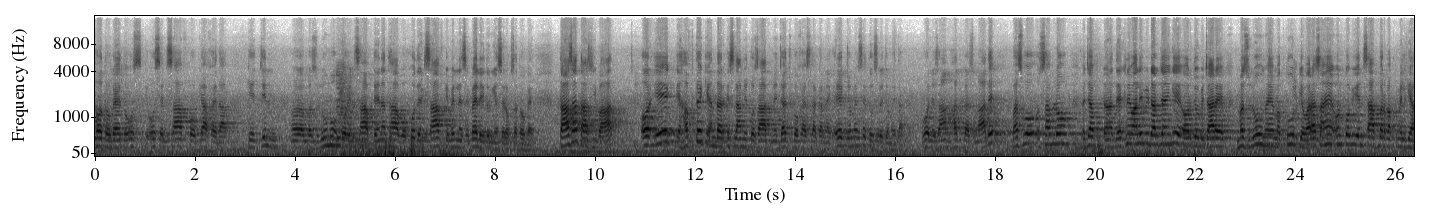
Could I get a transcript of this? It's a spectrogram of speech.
فوت ہو گئے، تو اس اس انصاف کو کیا فائدہ؟ کہ جن مظلوموں کو انصاف دینا تھا، وہ خود انصاف کے ملنے سے پہلے ہی دنیا سے رخصت ہو گئے۔ تازہ تازی بات اور ایک ہفتے کے اندر اسلامی قزات میں جج کو فیصلہ کرنے کا، ایک جمعے سے دوسرے جمعے تک۔ وہ نظام حد کا سنا دے۔ بس وہ سب لوگ جب دیکھنے والے بھی ڈر جائیں گے اور جو بیچارے مظلوم ہیں، مقتول کے ورثہ ہیں، ان کو بھی انصاف پر وقت مل گیا۔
